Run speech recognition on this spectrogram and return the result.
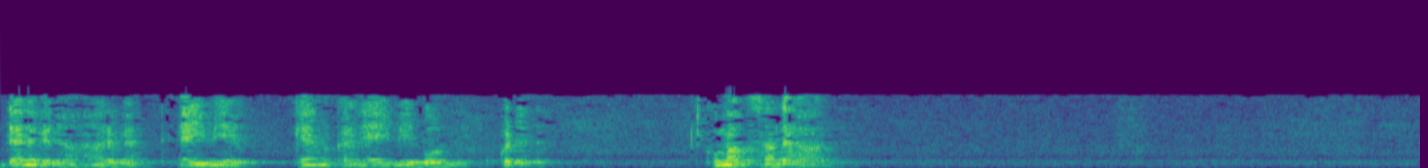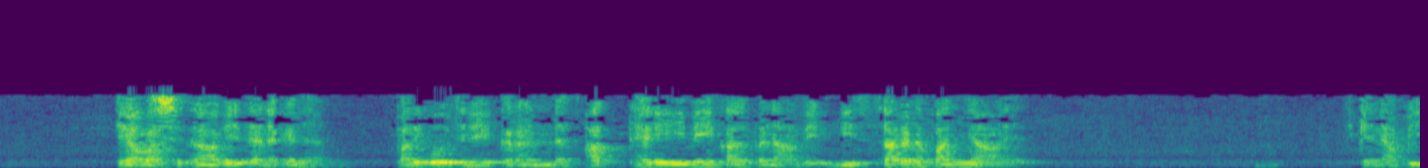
දැනගෙන ආහාර ගන්න. ඇයි මේ කෑම කන්නේ? ඇයි මේ බොන්නේ? මොකටද? කුමක් සඳහාද? ඒ අවශ්‍යතාවය දැනගෙන පරිභෝජනය කරන්න අත්හැරීමේ කල්පනාවෙන් නිස්සරණ පඤ්ඤාය. ඒ කියන්නේ අපි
